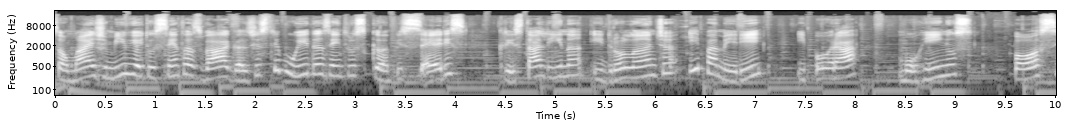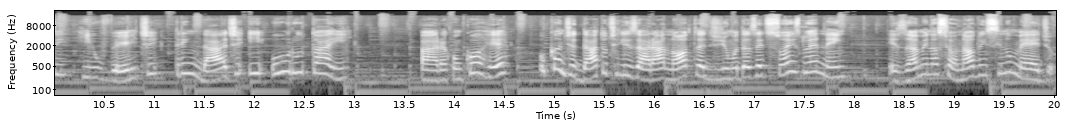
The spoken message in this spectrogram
São mais de 1.800 vagas distribuídas entre os campos Séries, Cristalina, Hidrolândia, Ipameri, Iporá, Morrinhos, Posse, Rio Verde, Trindade e Urutaí. Para concorrer, o candidato utilizará a nota de uma das edições do Enem, Exame Nacional do Ensino Médio,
